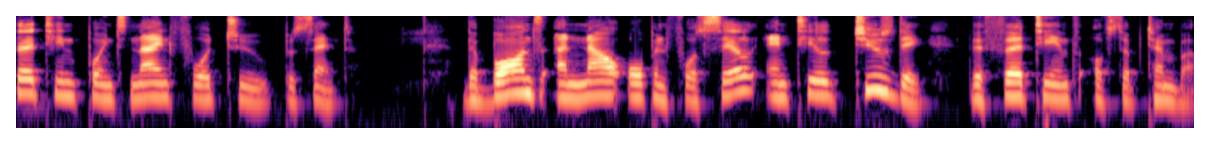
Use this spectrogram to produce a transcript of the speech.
13.942%. The bonds are now open for sale until Tuesday, the 13th of September.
